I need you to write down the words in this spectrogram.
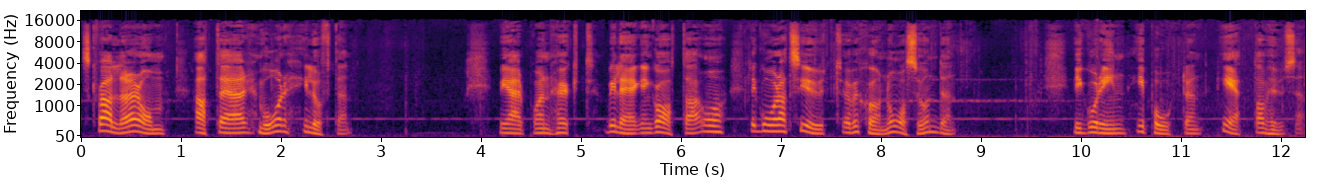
skvallrar om att det är vår i luften. Vi är på en högt belägen gata och det går att se ut över sjön Åsunden. Vi går in i porten i ett av husen.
